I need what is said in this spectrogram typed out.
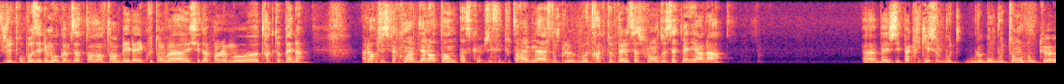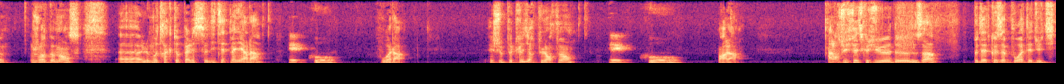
je vais te proposer des mots comme ça de temps en temps. Mais là, écoute, on va essayer d'apprendre le mot tractopelle. Alors j'espère qu'on va bien l'entendre parce que j'ai fait tout un réglage. Donc le mot tractopelle, ça se prononce de cette manière-là euh, ben, j'ai pas cliqué sur le, bon bouton, donc euh, je recommence. Euh, le mot tractopelle se dit de cette manière-là. Echo. Voilà. Et je peux te le dire plus lentement. Echo. Voilà. Alors tu fais ce que tu veux de, ça. Peut-être que ça pourra être utile.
